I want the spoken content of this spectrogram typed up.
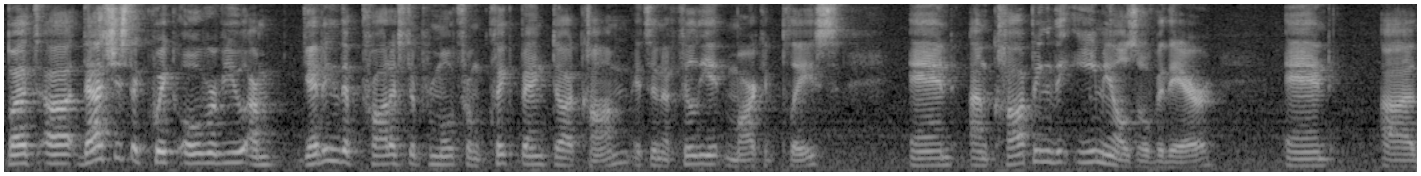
But uh, that's just a quick overview. I'm getting the products to promote from clickbank.com. It's an affiliate marketplace. And I'm copying the emails over there. And uh,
